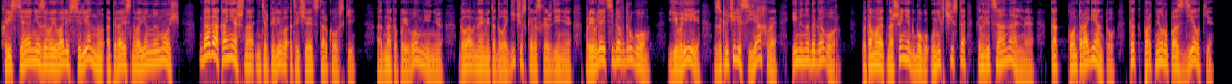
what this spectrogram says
Христиане завоевали Вселенную, опираясь на военную мощь. «Да-да, конечно», — нетерпеливо отвечает Старковский. Однако, по его мнению, главное методологическое расхождение проявляет себя в другом. Евреи заключили с Яхве именно договор, потому и отношение к Богу у них чисто конвенциональное, как к контрагенту, как к партнеру по сделке.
